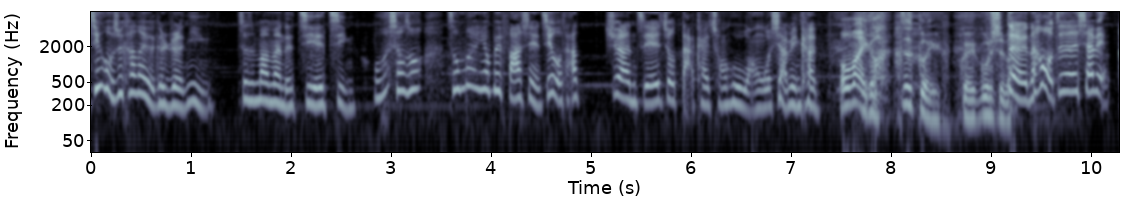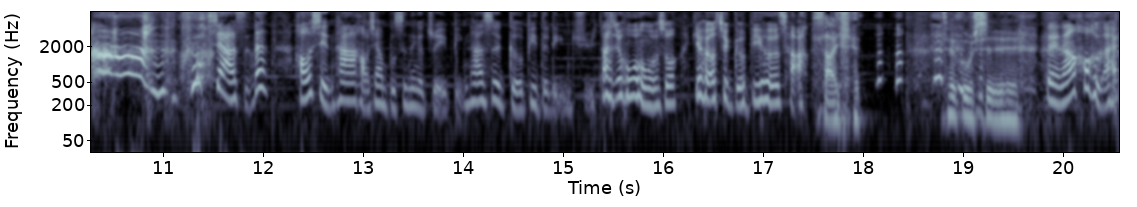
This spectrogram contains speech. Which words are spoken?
结果我就看到有一个人影，就是慢慢的接近，我想说怎么办要被发现？结果他居然直接就打开窗户往我下面看。Oh my god，这是鬼 鬼故事吧？对，然后我就在下面啊，吓死！但好险，他好像不是那个追兵，他是隔壁的邻居，他就问我说要不要去隔壁喝茶？傻眼。这故事 对，然后后来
